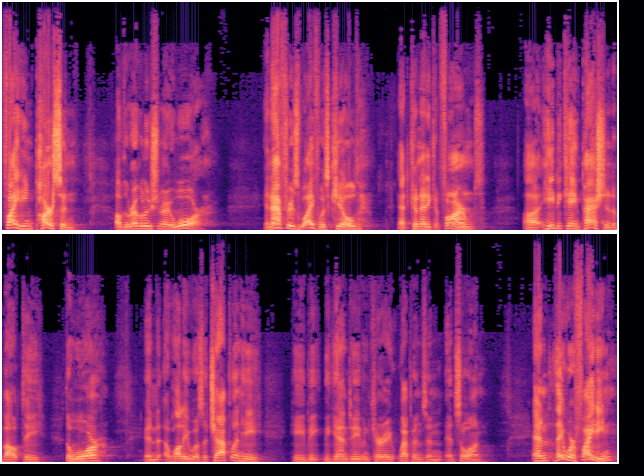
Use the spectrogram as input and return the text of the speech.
fighting parson of the Revolutionary War. And after his wife was killed at Connecticut Farms, uh, he became passionate about the, the war. And while he was a chaplain, he, he be, began to even carry weapons and, and so on. And they were fighting,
